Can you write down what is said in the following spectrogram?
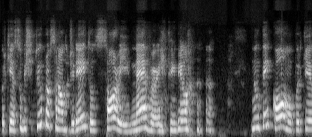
Porque substituir o profissional do direito, sorry, never, entendeu? Não tem como, porque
